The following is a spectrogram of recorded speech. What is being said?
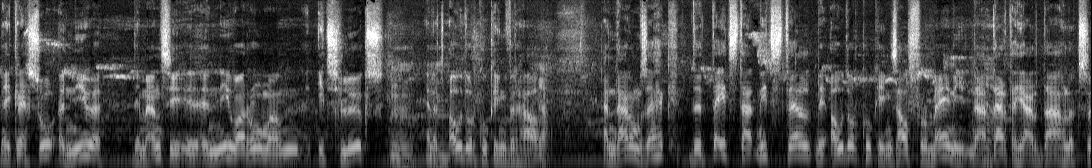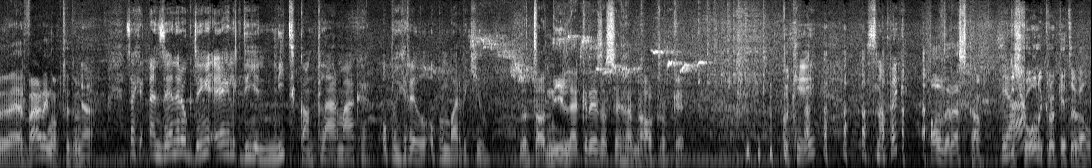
maar je krijgt zo een nieuwe dimensie, een nieuw aroma, iets leuks in het outdoor cooking verhaal. Ja. En daarom zeg ik, de tijd staat niet stil met outdoor cooking. Zelfs voor mij niet, na Ja. 30 jaar dagelijkse ervaring op te doen. Ja. Zeg, en zijn er ook dingen eigenlijk die je niet kan klaarmaken op een grill, op een barbecue? Dat dat niet lekker is, dat zijn garnaalkroket. Oké, snap ik. Al de rest kan. Ja? Dus gewone kroketten wel.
